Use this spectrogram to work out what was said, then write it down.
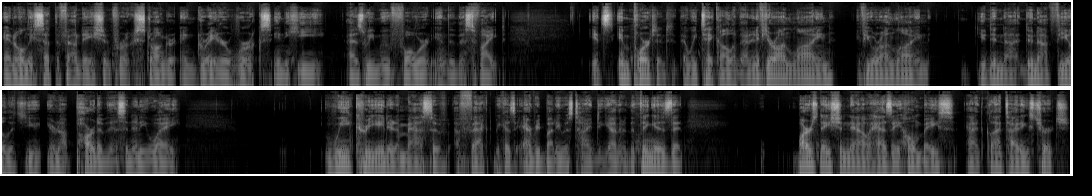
and only set the foundation for stronger and greater works in he as we move forward into this fight it's important that we take all of that. And if you're online, if you were online, you did not do not feel that you you're not part of this in any way. We created a massive effect because everybody was tied together. The thing is that Bards Nation now has a home base at Glad Tidings Church.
